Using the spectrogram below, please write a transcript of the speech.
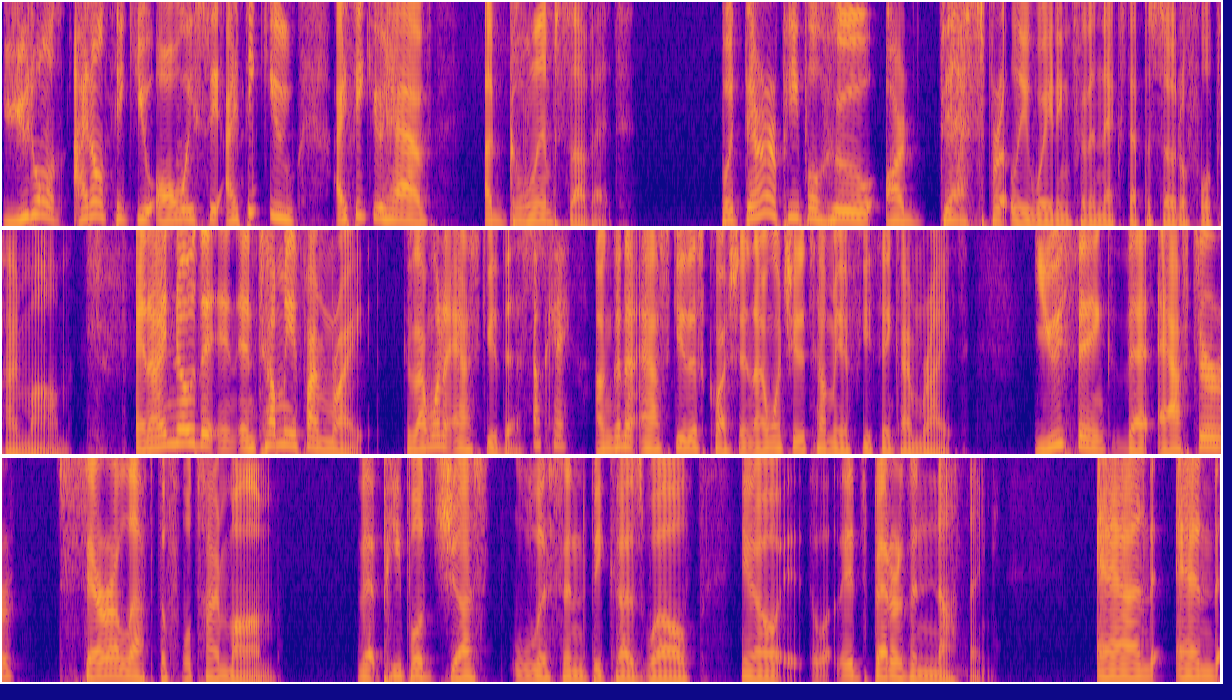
you don't I don't think you always see I think you I think you have a glimpse of it. But there are people who are desperately waiting for the next episode of Full Time Mom. And I know that and, and tell me if I'm right because I want to ask you this. Okay. I'm going to ask you this question and I want you to tell me if you think I'm right. You think that after Sarah left the Full Time Mom that people just listened because well, you know, it, it's better than nothing. And and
